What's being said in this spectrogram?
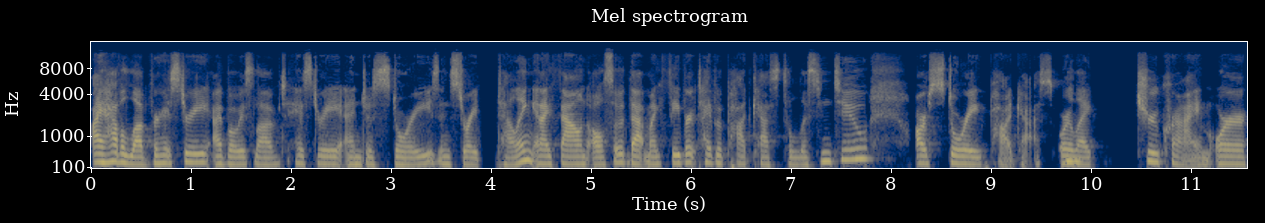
I have a love for history. I've always loved history and just stories and storytelling. And I found also that my favorite type of podcast to listen to are story podcasts or Mhm. like true crime or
